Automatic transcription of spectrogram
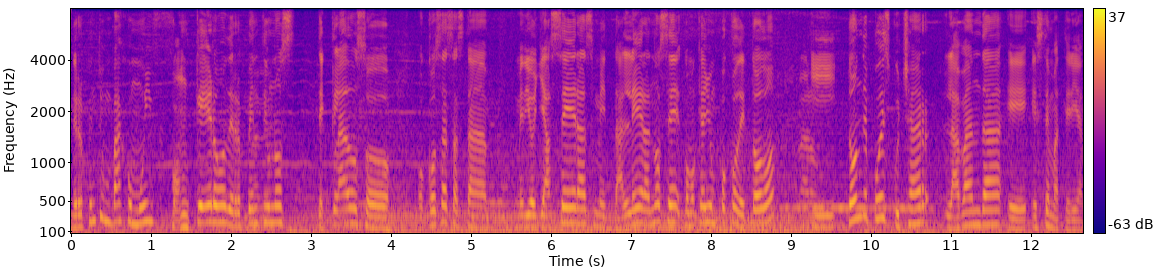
de repente un bajo muy fonquero, de repente unos teclados o, o cosas hasta medio yaceras, metaleras, no sé, como que hay un poco de todo. ¿Y dónde puede escuchar la banda eh, este material?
